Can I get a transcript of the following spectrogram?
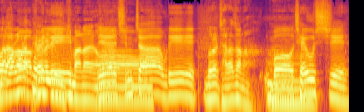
나몰라 나몰라 패밀리. 패밀리 인기 많아요. 예, 진짜 우리 노래를 잘하잖아. 뭐 재우 씨,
